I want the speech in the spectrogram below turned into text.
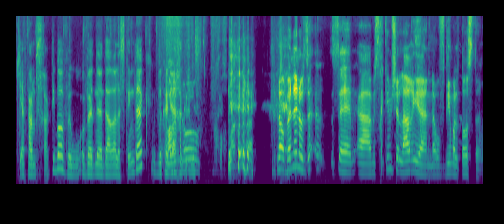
כי אף פעם שחקתי בו והוא עובד נהדר על ה Steam Deck וכנראה אחר כך. לא בינינו זה המשחקים של Larian עובדים על טוסטר.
